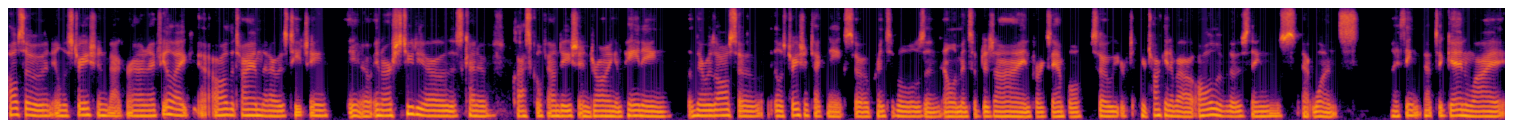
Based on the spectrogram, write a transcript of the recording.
also an illustration background. I feel like all the time that I was teaching, you know, in our studio, this kind of classical foundation, drawing and painting, there was also illustration techniques, so principles and elements of design, for example. So you're you're talking about all of those things at once. I think that's again why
